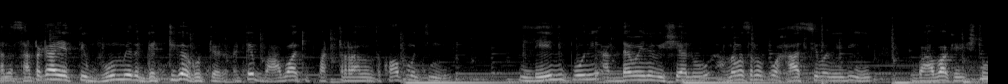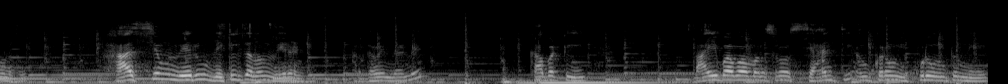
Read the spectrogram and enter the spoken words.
తన సటకా ఎత్తి భూమి మీద గట్టిగా కొట్టాడు. అంటే బాబాకి పట్టరానంత కోపం వచ్చింది. లేనిపోని అడ్డమైన విషయాలు అనవసరపు హాస్యం అనేది బాబాకి ఇష్టం ఉండదు. హాస్యం వేరు వెకిలితనం వేరండి. అర్థమైందండి కాబట్టి సాయిబాబా మనసులో శాంతి అంకురం ఎప్పుడు ఉంటుంది.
